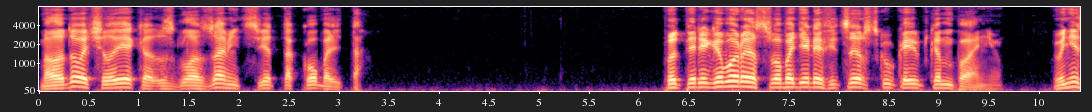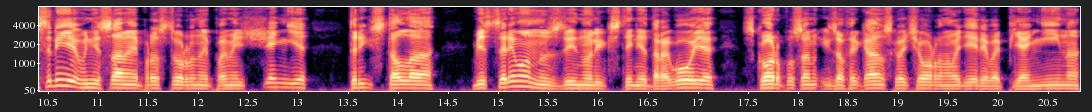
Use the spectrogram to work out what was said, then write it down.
молодого человека с глазами цвета кобальта. Под переговоры освободили офицерскую кают-компанию. Внесли в не самое просторное помещение три стола, бесцеремонно сдвинули к стене дорогое, с корпусом из африканского черного дерева пианино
